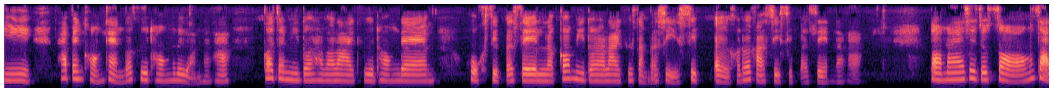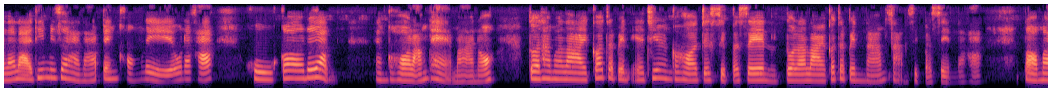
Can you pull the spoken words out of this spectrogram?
มีถ้าเป็นของแข็งก็คือทองเหลืองนะคะ ก็จะมีตัวทำละลายคือทองแดง 60%แล้วก็มีตัวละลายคือสังกะสี10เอ่อขอโทษค่ะ40%นะคะต่อมา 4.2 สารละลายที่มีสถานะเป็นของเหลวนะคะ ครูก็เลือก แอลกอฮอล์ล้างแผลมาเนาะตัวทำละลายก็จะเป็นเอทิลแอลกอฮอล์70%ตัวละลายก็จะเป็นน้ำ30%นะคะ ต่อมา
